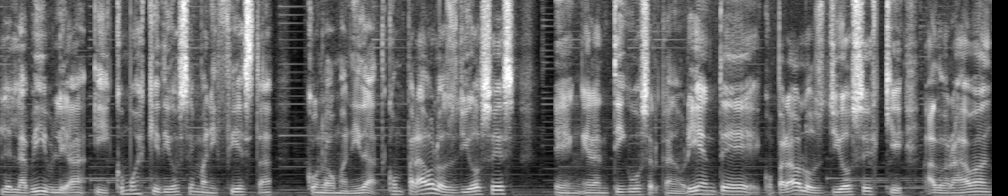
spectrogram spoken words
la Biblia y cómo es que Dios se manifiesta con la humanidad. Comparado a los dioses en el antiguo cercano oriente, comparado a los dioses que adoraban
